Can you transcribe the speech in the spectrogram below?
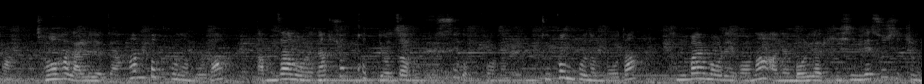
자 정확하게 알려드리자 한 펌프는 뭐다? 남자 머리나 쇼컷 여자 머리 숱 없거나 두 펌프는 뭐다? 단발머리거나 아니면 머리가 기신데 숱이 좀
